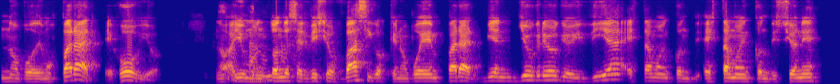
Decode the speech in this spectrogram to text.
no podemos parar, es obvio. ¿no? Hay un montón de servicios básicos que no pueden parar. Bien, yo creo que hoy día estamos en, estamos en condiciones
